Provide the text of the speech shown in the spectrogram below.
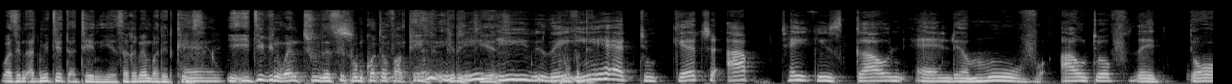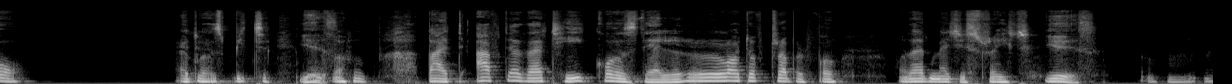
was an admitted attorney. Yes, I remember that case. Uh, it even went to the Supreme Court of Appeal. He, he, yes. he, he had to get up, take his gown, and uh, move out of the door. It was bitter. Yes. But after that, he caused a lot of trouble for, for that magistrate. Yes. Mm-hmm.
